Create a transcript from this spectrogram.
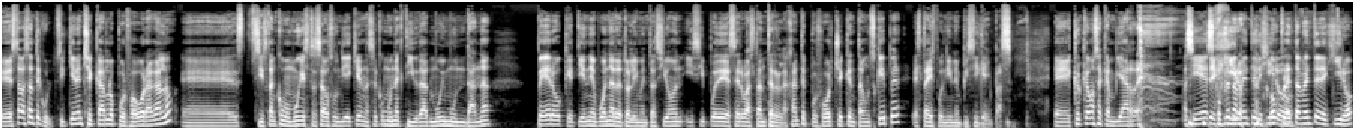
Eh, está bastante cool. Si quieren checarlo, por favor háganlo. Eh, si están como muy estresados un día y quieren hacer como una actividad muy mundana, pero que tiene buena retroalimentación y sí puede ser bastante relajante, por favor chequen Townscaper. Está disponible en PC Game Pass. Eh, creo que vamos a cambiar. Así es, completamente de giro. Completamente de giro.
